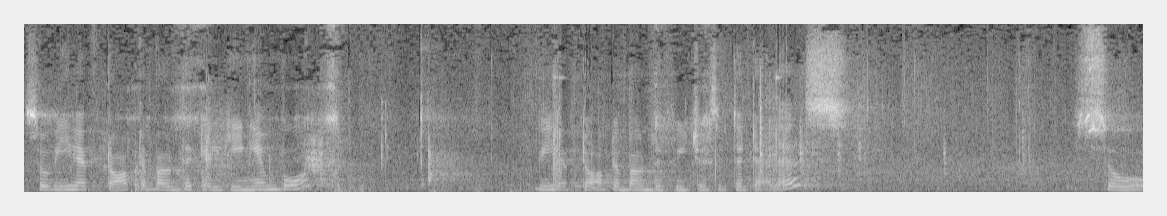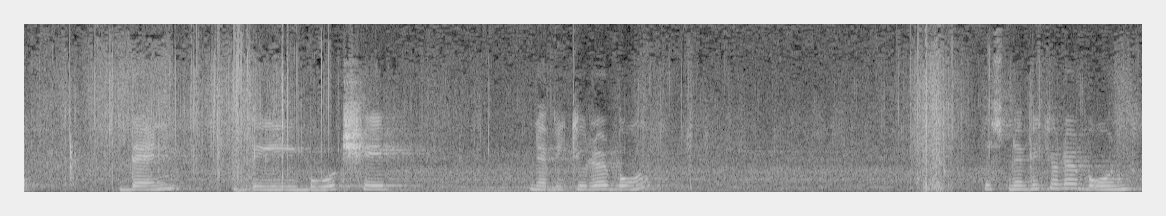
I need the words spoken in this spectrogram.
So we have talked about the calcaneum bone. We have talked about the features of the talus. So then the boat shaped navicular bone. This navicular bone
